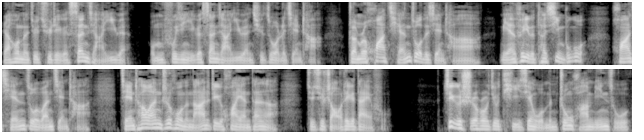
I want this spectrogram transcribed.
然后呢，就去这个三甲医院，我们附近一个三甲医院去做了检查，专门花钱做的检查啊，免费的他信不过，花钱做完检查，检查完之后呢，拿着这个化验单啊，就去找这个大夫，这个时候就体现我们中华民族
